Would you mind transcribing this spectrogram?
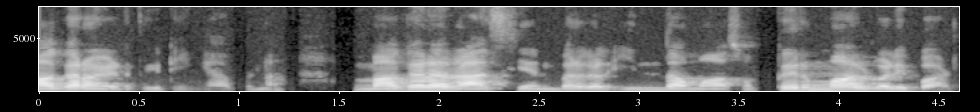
மகரம் எடுத்துக்கிட்டீங்க அப்படின்னா மகர ராசி என்பவர்கள் இந்த மாதம் பெருமாள் வழிபாடு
